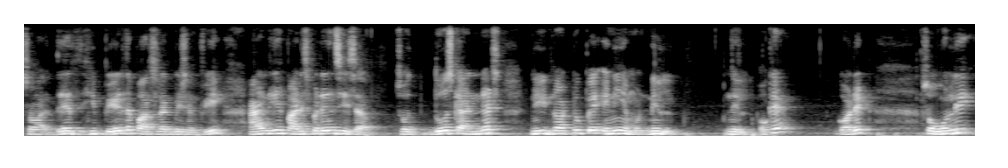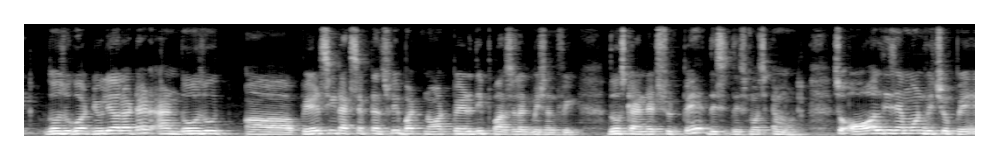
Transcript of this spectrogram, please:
so there he paid the partial admission fee and he participated in CSAB. So those candidates need not to pay any amount. Nil. Nil. Okay? Got it so only those who got newly allotted and those who uh, paid seat acceptance fee but not paid the partial admission fee. Those candidates should pay this this much amount. So all this amount which you pay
